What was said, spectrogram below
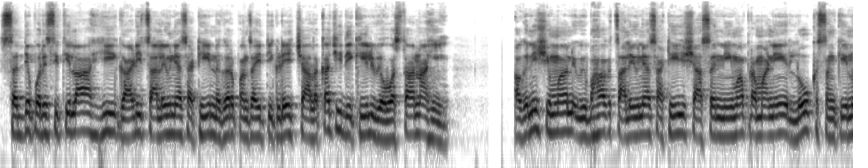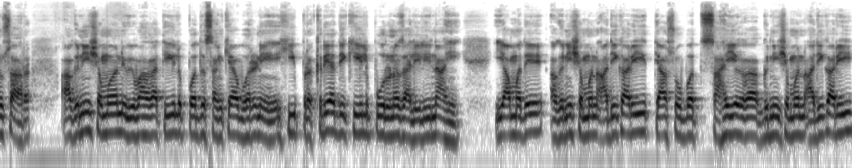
सद्य परिस्थितीला ही गाडी चालविण्यासाठी नगरपंचायतीकडे चालकाची देखील व्यवस्था नाही. अग्निशमन विभाग चालविण्यासाठी शासन नियमाप्रमाणे लोकसंख्येनुसार अग्निशमन विभागातील पदसंख्या भरणे ही प्रक्रिया देखील पूर्ण झालेली नाही. यामध्ये अग्निशमन अधिकारी त्यासोबत सहाय्यक अग्निशमन अधिकारी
